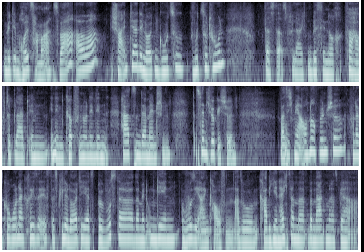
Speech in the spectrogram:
mit dem Holzhammer zwar, aber scheint ja den Leuten gut zu, gut zu tun dass das vielleicht ein bisschen noch verhaftet bleibt in, in den Köpfen und in den Herzen der Menschen. Das fände ich wirklich schön. Was ich mir auch noch wünsche von der Corona-Krise ist, dass viele Leute jetzt bewusster damit umgehen, wo sie einkaufen. Also gerade hier in Hechtsheim bemerkt man, dass wir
